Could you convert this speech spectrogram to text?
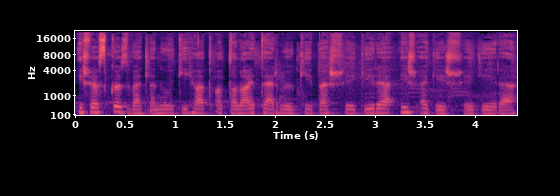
és ez közvetlenül kihat a talaj termőképességére és egészségére.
